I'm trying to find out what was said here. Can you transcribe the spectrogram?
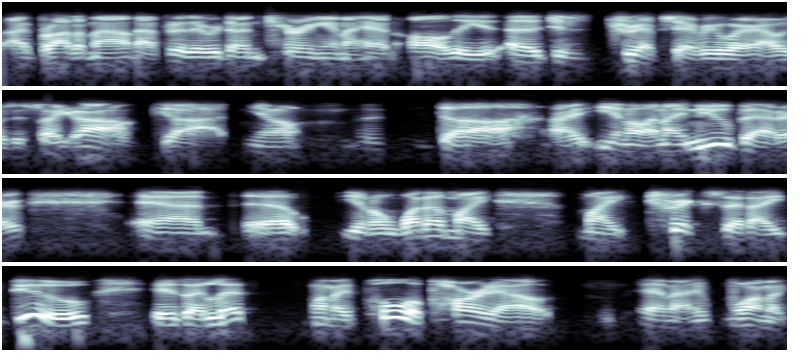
I brought them out after they were done curing and I had all the uh, just drips everywhere. I was just like, oh God, you know, duh. I, you know, and I knew better. And, uh, you know, one of my, my tricks that I do is I let, when I pull a part out, and I want to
